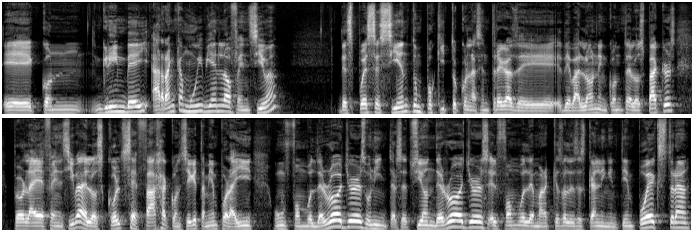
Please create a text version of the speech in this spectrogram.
Eh, con Green Bay arranca muy bien la ofensiva Después se siente un poquito con las entregas de, balón en contra de los Packers, pero la defensiva de los Colts se faja, consigue también por ahí un fumble de Rodgers, una intercepción de Rodgers, el fumble de Marquez Valdez Scanling en tiempo extra.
